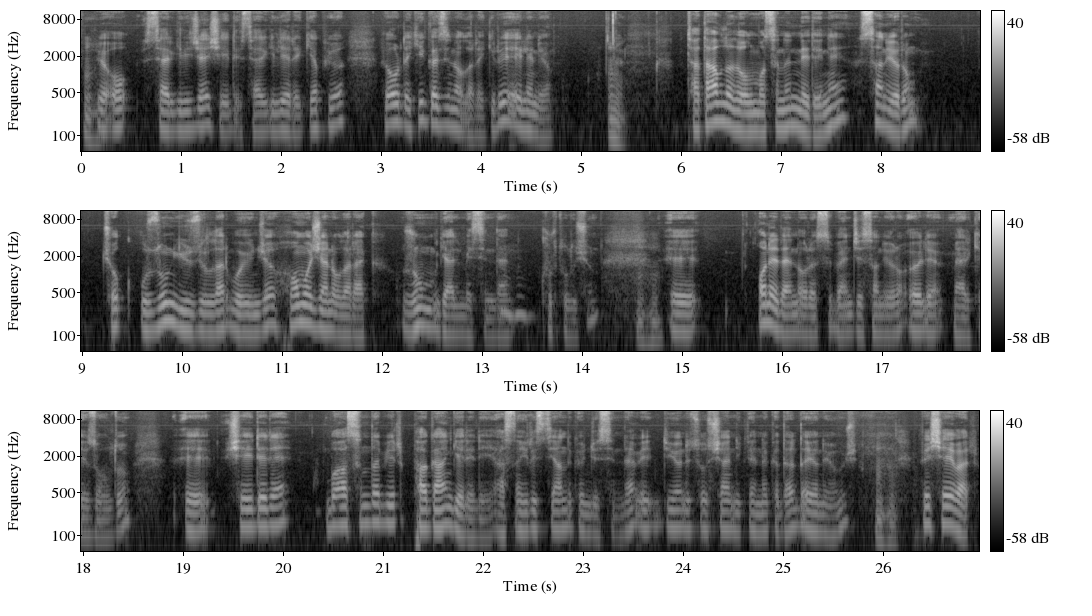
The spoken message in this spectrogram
hı hı. ve o sergileyeceği şeyi de sergileyerek yapıyor ve oradaki gazinolara giriyor, eğleniyor. Evet. Tatavla'da olmasının nedeni sanıyorum çok uzun yüzyıllar boyunca homojen olarak Rum gelmesinden hı hı. kurtuluşun. Hı hı. E, o nedenle orası bence sanıyorum öyle merkez oldu. E, şeyde de bu aslında bir pagan geleneği. Aslında Hristiyanlık öncesinden ve Dionysos şenliklerine kadar dayanıyormuş. Hı hı. Ve şey var.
